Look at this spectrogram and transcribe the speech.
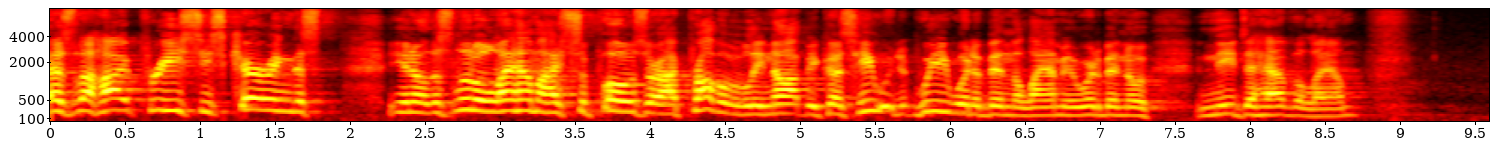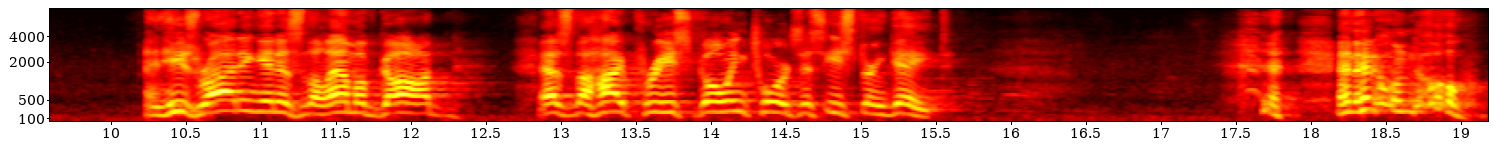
as the high priest, he's carrying this, you know, this little lamb, I suppose, or I probably not, because he would, we would have been the lamb. There would have been no need to have the lamb. And he's riding in as the Lamb of God, as the high priest going towards this eastern gate. and they don't know.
